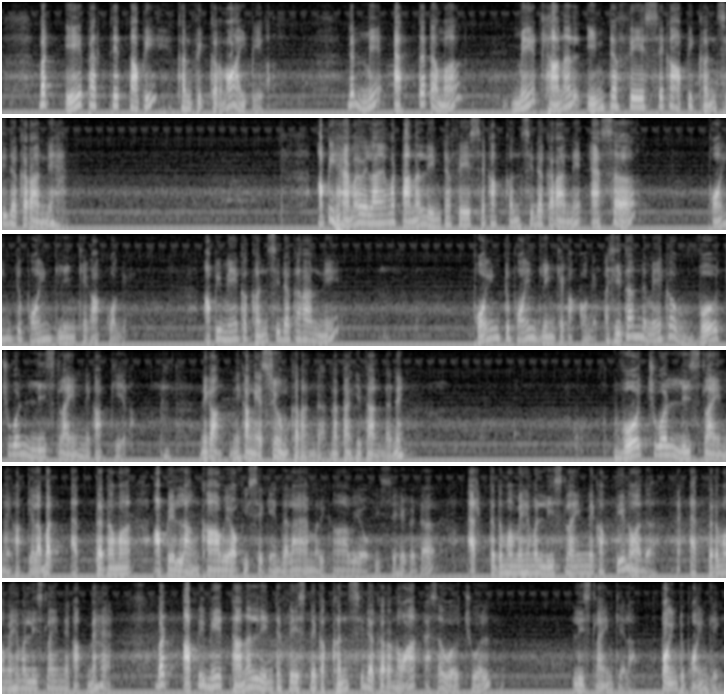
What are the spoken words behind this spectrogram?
But ඒ පැත්තෙත් අපි config කරනවා IP එකක්. දැන් මේ ඇත්තටම මේ tunnel interface එක අපි consider කරන්නේ අපි හැම වෙලාවෙම tunnel interface එකක් consider කරන්නේ as a point to point link එකක් වගේ. අපි මේක consider කරන්නේ point to point link එකක් වගේ. හිතන්න මේක virtual lease line එකක් කියලා. නිකන් නිකන් assume කරන්න. නැත්නම් හිතන්නනේ. virtual lease line එකක් කියලා. but ඇත්තටම අපේ ලංකාවේ ඔෆිස් එකේ ඉඳලා ඇමරිකාවේ ඔෆිස් එකකට ඇත්තටම මෙහෙම lease line එකක් තියනවද? ඇත්තටම මෙහෙම lease line එකක් නැහැ. but අපි මේ tunnel interface දෙක consider කරනවා as a virtual lease line කියලා. point to point link.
